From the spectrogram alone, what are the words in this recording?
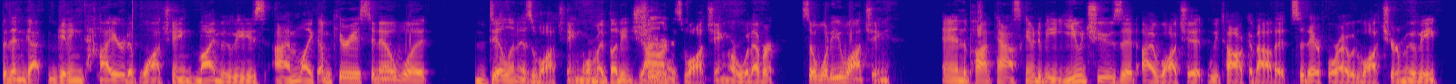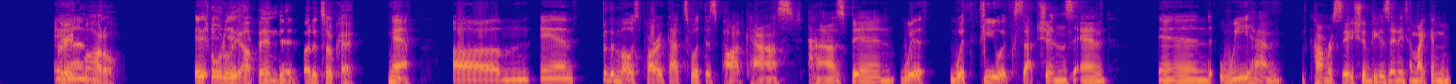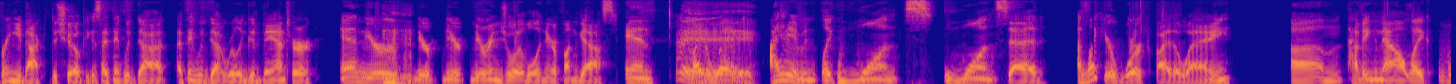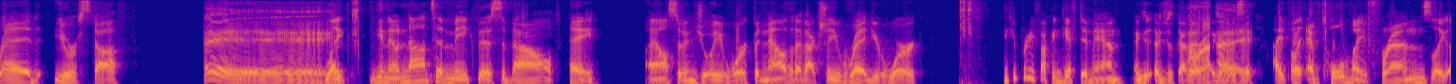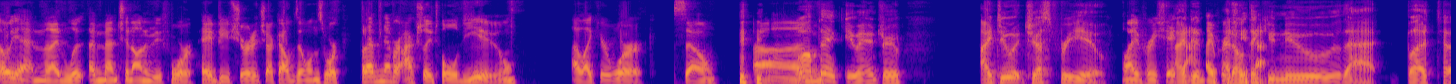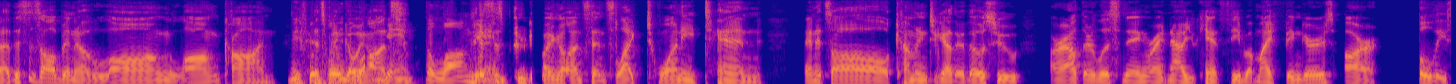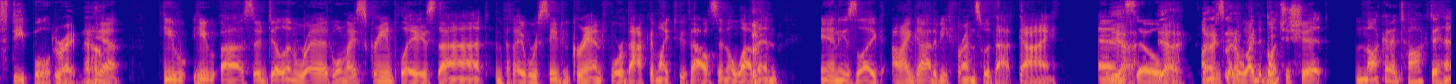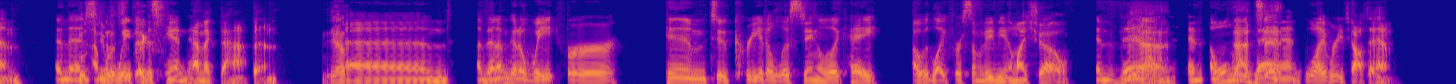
but then got getting tired of watching my movies. I'm like, I'm curious to know what Dylan is watching or my buddy John Sure. is watching or whatever. So what are you watching? And the podcast came to be you choose it, I watch it, we talk about it. So therefore I would watch your movie. Great And model. it- Totally it- upended, but it's okay. yeah. Um, and for the most part, that's what this podcast has been, with with few exceptions. And and we had conversation because anytime I can bring you back to the show, because I think we've got I think we've got really good banter, and you're Mhm. you're you're you're enjoyable and you're a fun guest. And by the way, I didn't even like once once said I like your work. By the way, um, having now like read your stuff hey, like you know not to make this about hey i also enjoy your work but now that i've actually read your work I think you're pretty fucking gifted, man. I, I just gotta, I gotta say, I, like, I've told my friends, like, oh yeah, and I've, li- I've mentioned on it before. Hey, be sure to check out Dylan's work, but I've never actually told you I like your work. So, um, well, thank you, Andrew. I do it just for you. I appreciate that. I did. I, I, don't think that. you knew that, but uh, this has all been a long, long con. You've been it's been playing the going long on game. The long game. This game. has been going on since like 2010, and it's all coming together. Those who are out there listening right now, you can't see, but my fingers are fully steepled right now. Yeah. He he uh so Dylan read one of my screenplays that that I received a grant for back in like 2011 and he's like I got to be friends with that guy. And yeah, so yeah, I'm just going to write a bunch of shit. I'm not going to talk to him. And then We'll I'm going to wait for this pandemic to happen. Yep. And and then I'm going to wait for him to create a listing of like, "Hey, I would like for somebody to be on my show." And then Yeah, and only that's it. then will I reach out to him.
